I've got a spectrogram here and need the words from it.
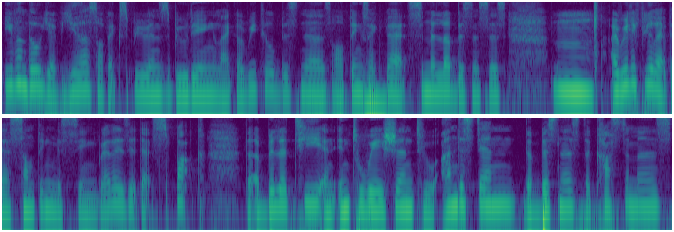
even though you have years of experience building like a retail business or things like that, similar businesses, mm, I really feel like there's something missing. Whether is it that spark, the ability and intuition to understand the business, the customers,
